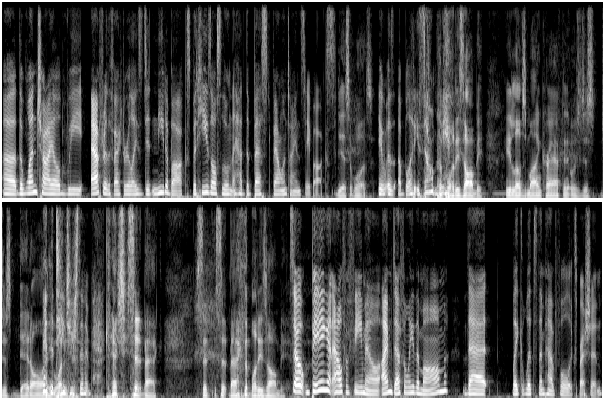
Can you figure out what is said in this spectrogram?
Uh, the one child we after the fact realized didn't need a box, but he's also the one that had the best Valentine's Day box. Yes, it was It was a bloody zombie. a bloody zombie. He loves Minecraft, and it was just just dead on. and He the wanted teacher to- sent it back. Yeah, she sent it back. Sit sit back, the bloody zombie. So being an alpha female, I'm definitely the mom that like lets them have full expression.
